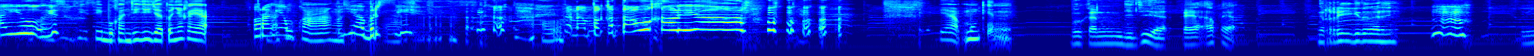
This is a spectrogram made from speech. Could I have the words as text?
kayu Bukan gitu. jijik sih, bukan jijik jatuhnya kayak Orang yang suka, nggak iya suka. bersih. Ya Allah. Kenapa ketawa kalian? Ya mungkin bukan jijik ya kayak apa ya ngeri gitu gak sih Mm-mm, ini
